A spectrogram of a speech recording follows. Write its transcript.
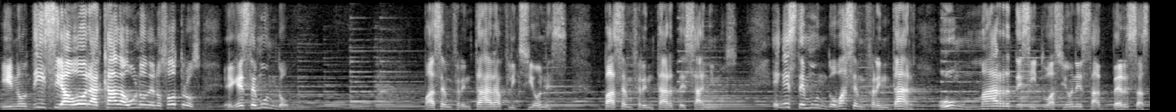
Y nos dice ahora a cada uno de nosotros, en este mundo vas a enfrentar aflicciones, vas a enfrentar desánimos. En este mundo vas a enfrentar un mar de situaciones adversas,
